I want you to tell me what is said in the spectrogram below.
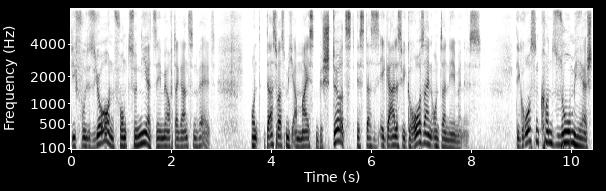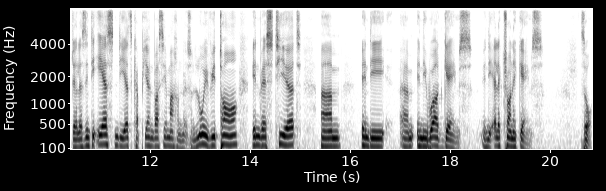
Die Fusion funktioniert, sehen wir auf der ganzen Welt. Und das, was mich am meisten bestürzt, ist, dass es egal ist, wie groß ein Unternehmen ist. Die großen Konsumhersteller sind die ersten, die jetzt kapieren, was sie machen müssen. Louis Vuitton investiert ähm, in, die, ähm, in die World Games, in die Electronic Games. So,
